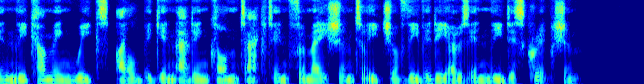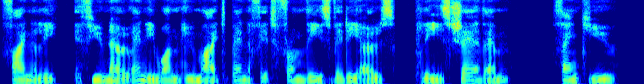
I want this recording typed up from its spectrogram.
In the coming weeks, I'll begin adding contact information to each of the videos in the description. Finally, if you know anyone who might benefit from these videos, please share them. Thank you.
